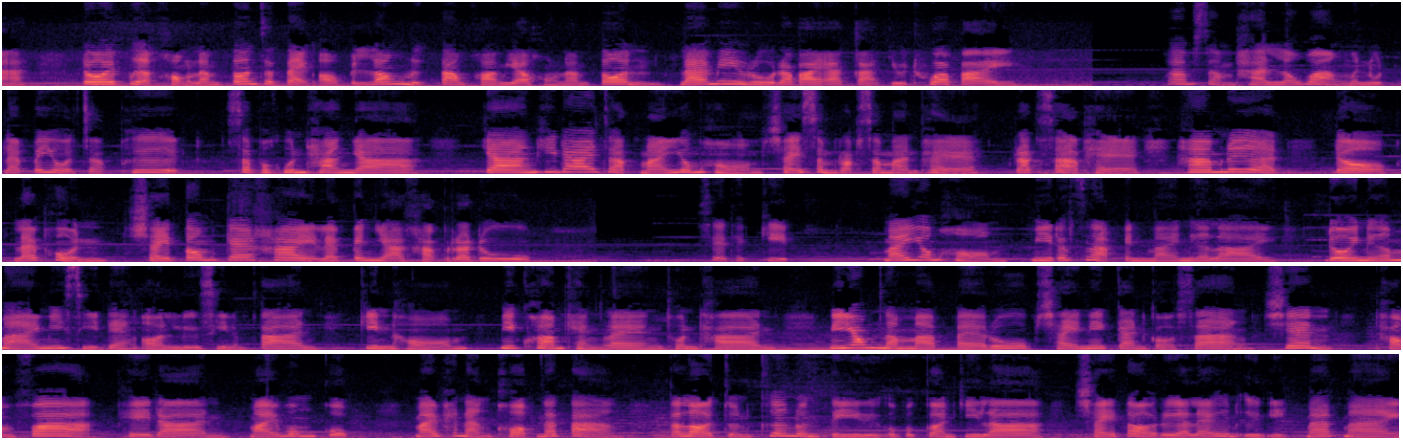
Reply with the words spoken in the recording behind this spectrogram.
โดยเปลือกของลำต้นจะแตกออกเป็นร่องลึกตามความยาวของลำต้น และมีรูระบายอากาศอยู่ทั่วไป ความสัมพันธ์ระหว่างมนุษย์และประโยชน์จากพืช สรรพคุณทางยา ยางที่ได้จากไม้ยมหอมใช้สำหรับสมานแผล รักษาแผล ห้ามเลือด ดอกและผล ใช้ต้มแก้ไข้และเป็นยาขับระดู เศรษฐกิจ ไม้ยมหอมมีลักษณะเป็นไม้เนื้อลาย โดยเนื้อไม้มีสีแดงอ่อนหรือสีน้ำตาล กลิ่นหอม มีความแข็งแรง ทนทาน นิยมนำมาแปรรูปใช้ในการก่อสร้าง เช่นทำฝ้า เพดาน ไม้วงกบ ไม้ผนังขอบหน้าต่าง ตลอดจนเครื่องดนตรีหรืออุปกรณ์กีฬา ใช้ต่อเรือและอื่นๆ อีกมากมาย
